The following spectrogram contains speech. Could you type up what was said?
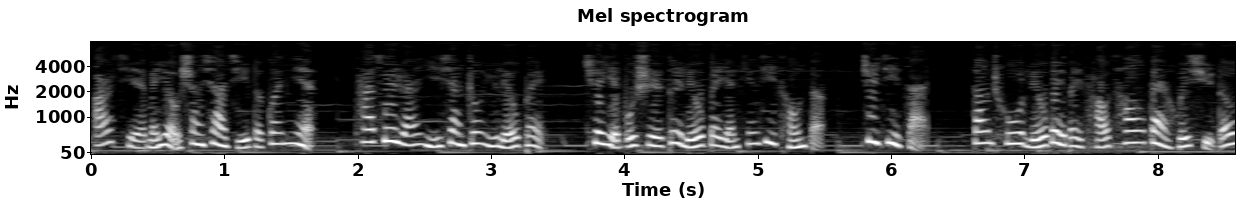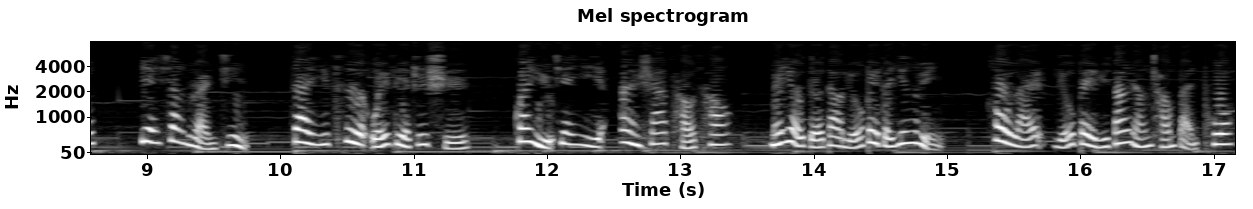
而且没有上下级的观念，他虽然一向忠于刘备，却也不是对刘备言听计从的。据记载，当初刘备被曹操带回许都，便向软禁。在一次围猎之时，关羽建议暗杀曹操，没有得到刘备的应允。后来刘备于当阳长坂坡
